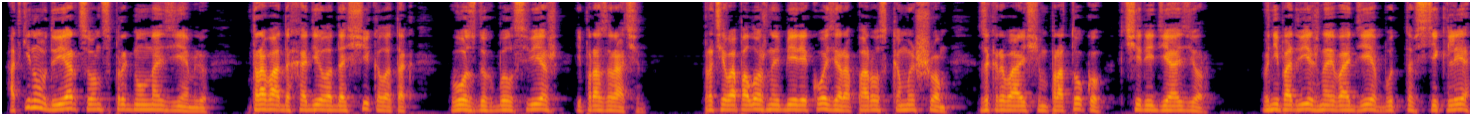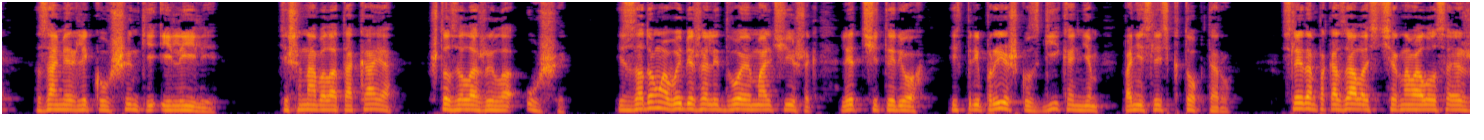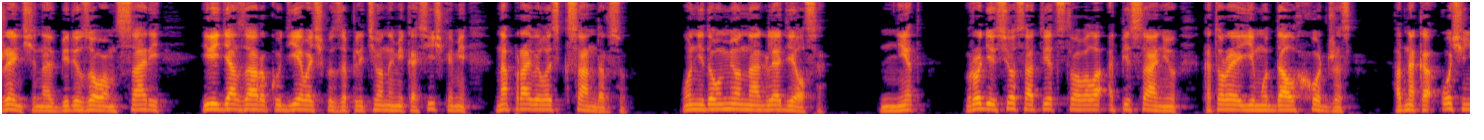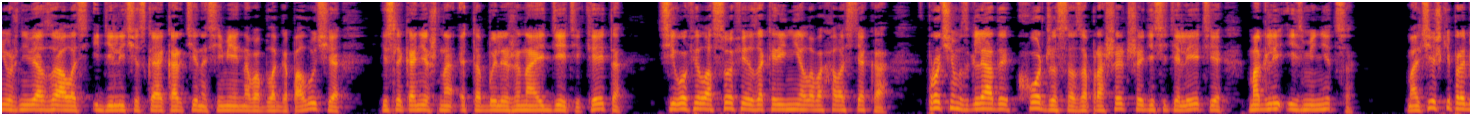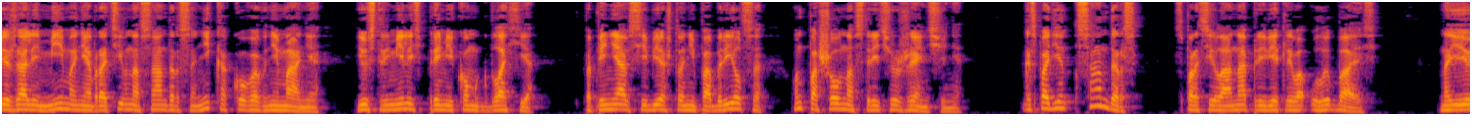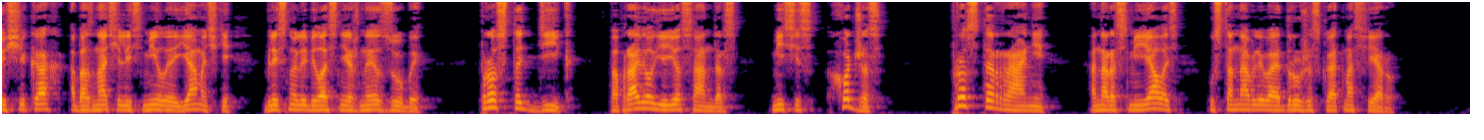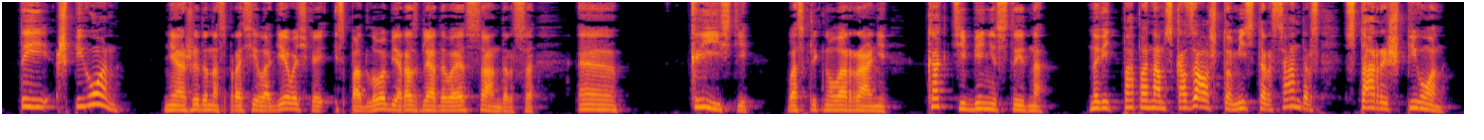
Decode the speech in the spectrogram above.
Откинув дверцу, он спрыгнул на землю. Трава доходила до щиколоток, воздух был свеж и прозрачен. Противоположный берег озера порос камышом, закрывающим протоку к череде озер. В неподвижной воде, будто в стекле, замерли кувшинки и лилии. Тишина была такая, что заложила уши. Из-за дома выбежали двое мальчишек, лет четырех, и в припрыжку с гиканьем понеслись к топтеру. Следом показалась черноволосая женщина в бирюзовом саре и, ведя за руку девочку с заплетенными косичками, направилась к Сандерсу. Он недоуменно огляделся. Нет, вроде все соответствовало описанию, которое ему дал Ходжес, однако очень уж не вязалась идиллическая картина семейного благополучия, если, конечно, это были жена и дети Кейта, с его философией закоренелого холостяка. Впрочем, взгляды Ходжеса за прошедшее десятилетие могли измениться. Мальчишки пробежали мимо, не обратив на Сандерса никакого внимания, и устремились прямиком к блохе. Попеняв себе, что не побрился, он пошел навстречу женщине. «Господин Сандерс?» — спросила она, приветливо улыбаясь. На ее щеках обозначились милые ямочки, блеснули белоснежные зубы. «Просто Дик», — поправил ее Сандерс. «Миссис Ходжес?» «Просто Рани», — она рассмеялась, устанавливая дружескую атмосферу. «Ты шпион?» — неожиданно спросила девочка из-под лобья, разглядывая Сандерса. э Кристи!» — воскликнула Рани. «Как тебе не стыдно? Но ведь папа нам сказал, что мистер Сандерс — старый шпион!»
